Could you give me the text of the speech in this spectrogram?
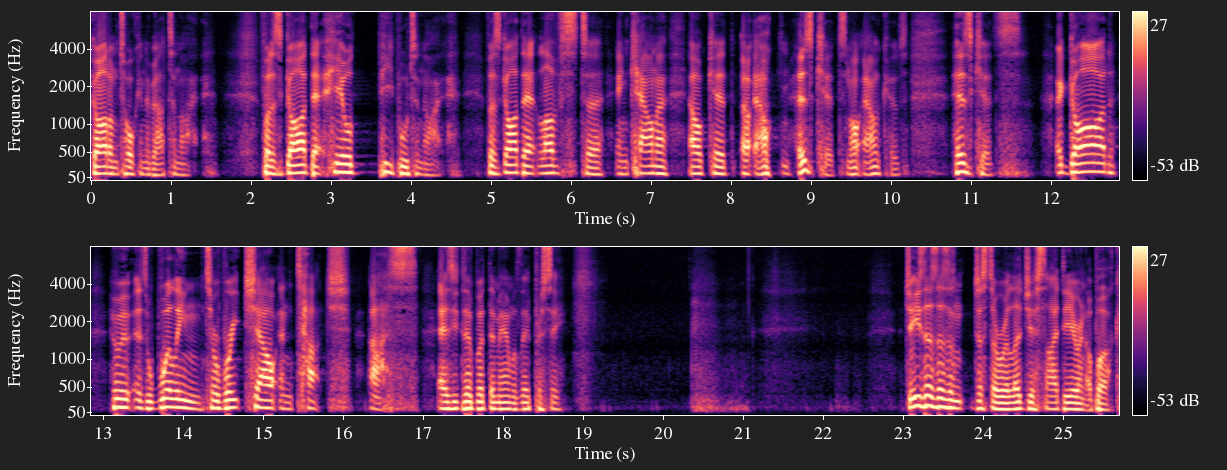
God I'm talking about tonight. For this God that healed people tonight. For this God that loves to encounter our kid, uh, our, his kids, not our kids, his kids. A God who is willing to reach out and touch us as he did with the man with leprosy. Jesus isn't just a religious idea in a book,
